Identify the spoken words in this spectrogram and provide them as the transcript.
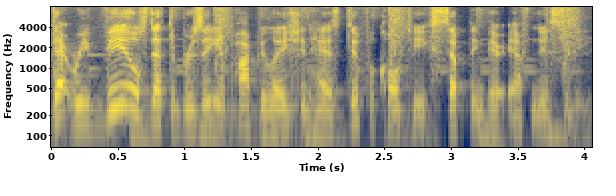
that reveals that the Brazilian population has difficulty accepting their ethnicity.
